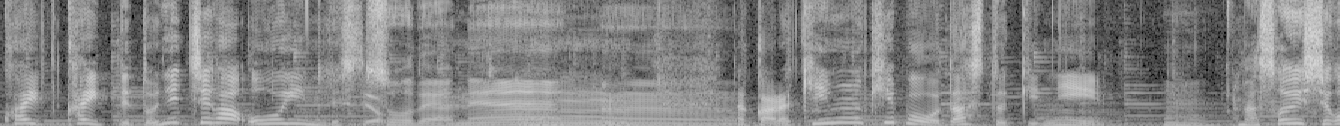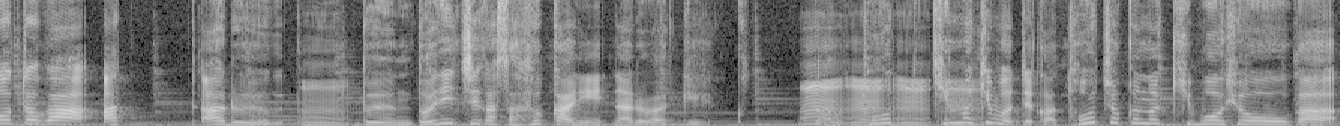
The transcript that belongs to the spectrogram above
会会って土日が多いんですよ。そうだよね。うん。だから勤務希望を出す時に、うん。まあ、そういう仕事がああるうん分土日がさ不可になるわけ、勤務希望っていうか当直の希望表が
